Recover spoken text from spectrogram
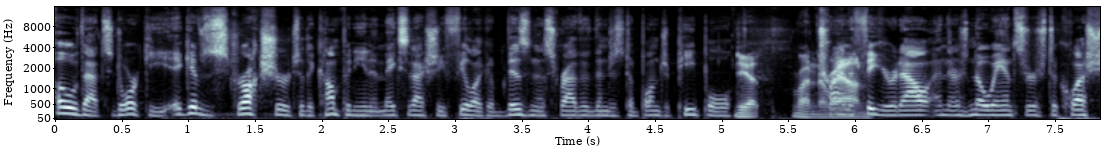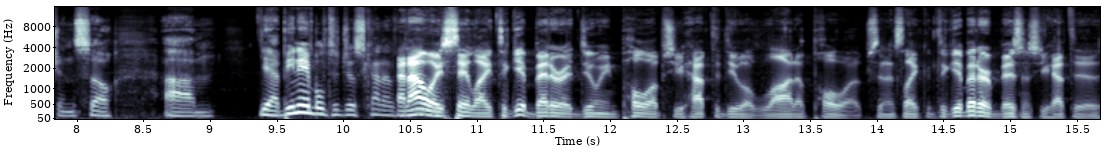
oh that's dorky. It gives structure to the company and it makes it actually feel like a business rather than just a bunch of people Yep, running trying around. to figure it out, and there's no answers to questions. So, um, yeah, being able to just kind of And I always say, like, to get better at doing pull ups, you have to do a lot of pull ups. And it's like, to get better at business, you have to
